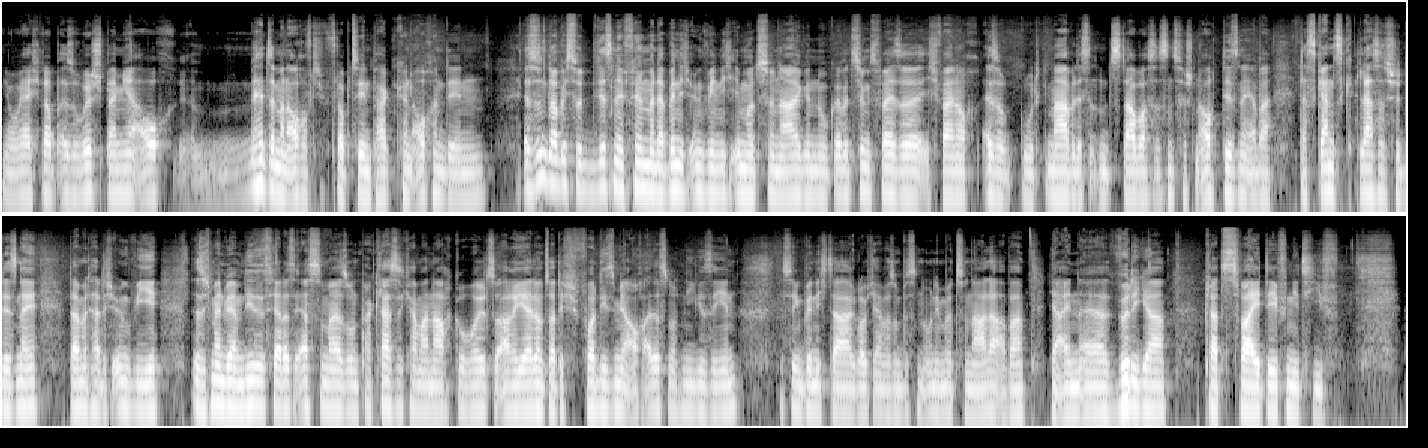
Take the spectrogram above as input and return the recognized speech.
Jo, ja, ich glaube, also Wish bei mir auch, äh, hätte man auch auf die Flop 10 packen können, auch in den Es sind, glaube ich, so Disney-Filme, da bin ich irgendwie nicht emotional genug. Beziehungsweise ich war noch, also gut, Marvel ist und Star Wars ist inzwischen auch Disney, aber das ganz klassische Disney, damit hatte ich irgendwie, also ich meine, wir haben dieses Jahr das erste Mal so ein paar Klassiker mal nachgeholt, so Ariel und so hatte ich vor diesem Jahr auch alles noch nie gesehen. Deswegen bin ich da, glaube ich, einfach so ein bisschen unemotionaler, aber ja, ein äh, würdiger Platz 2 definitiv.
